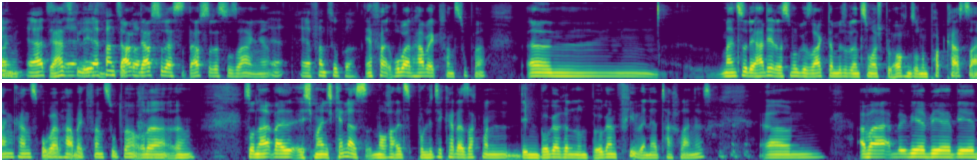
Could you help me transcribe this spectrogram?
sagen. Er hat's- der hat's er- gelesen. er fand's Dar- super. darfst, du das, darfst du das so sagen, ja? Ja, er fand super. Er fand, Robert Habeck fand super. Ähm, meinst du, der hat dir das nur gesagt, damit du dann zum Beispiel auch in so einem Podcast sagen kannst, Robert Habeck fand super? Oder ähm, so, na, weil ich meine, ich kenne das noch als Politiker, da sagt man den Bürgerinnen und Bürgern viel, wenn der Tag lang ist. ähm, aber wir, wir, wir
